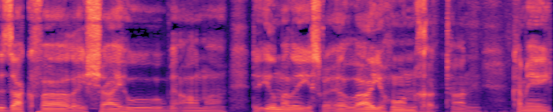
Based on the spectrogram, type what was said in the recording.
לזקפה רשעהו בעלמא, דאלמלא ישראל לה יהון חתן קמי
